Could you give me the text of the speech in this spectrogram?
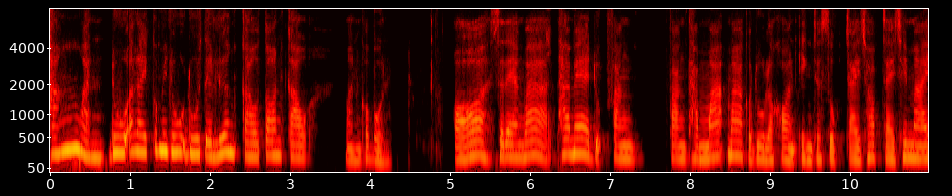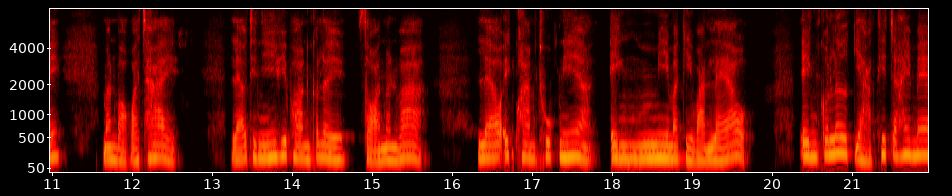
ทั้งวันดูอะไรก็ไม่รู้ดูแต่เรื่องเก่าตอนเก่ามันก็บน่นอ๋อ แสดงว่าถ้าแม่ดูฟังฟังธรรมะมากกว่าดูละครเองจะสุขใจชอบใจใช่ไหม มันบอกว่าใช่ แล้วทีนี้พี่พรก็เลยสอนมันว่า แล้วไอ้ความทุกข์เนี่ย เองมีมากี่วันแล้ว เองก็เลิกอยากที่จะให้แม่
